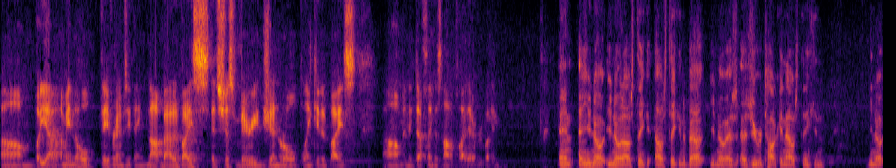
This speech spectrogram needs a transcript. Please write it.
um, but yeah i mean the whole dave ramsey thing not bad advice. It's just very general blanket advice um, and it definitely does not apply to everybody. And and you know you know what i was thinking i was thinking about you know as, as you were talking i was thinking you know,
